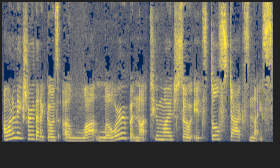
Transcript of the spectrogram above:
I want to make sure that it goes a lot lower, but not too much, so it still stacks nice.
